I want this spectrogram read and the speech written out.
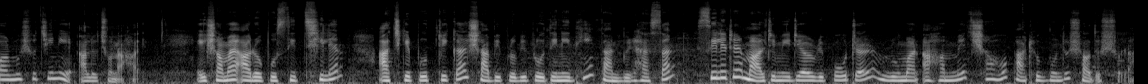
কর্মসূচি নিয়ে আলোচনা হয়। এই সময় আরও উপস্থিত ছিলেন আজকের পত্রিকার সাবিপ্রবি প্রতিনিধি তানবির হাসান, সিলেটের মাল্টিমিডিয়ার রিপোর্টার রুমান আহমেদ সহ পাঠক বন্ধুর সদস্যরা।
